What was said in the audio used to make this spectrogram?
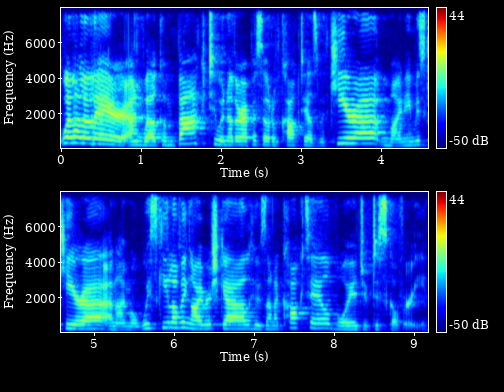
Well, hello there, and welcome back to another episode of Cocktails with Ciara. My name is Ciara, and I'm a whiskey loving Irish gal who's on a cocktail voyage of discovery.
